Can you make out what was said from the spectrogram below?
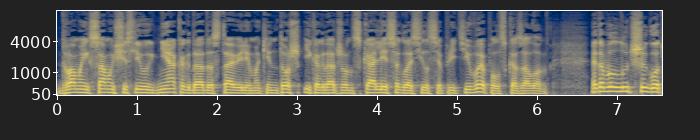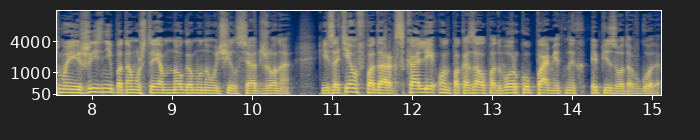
Два моих самых счастливых дня, когда доставили Macintosh и когда Джон Скалли согласился прийти в Apple, сказал он. Это был лучший год моей жизни, потому что я многому научился от Джона. И затем в подарок Скалли он показал подборку памятных эпизодов года.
